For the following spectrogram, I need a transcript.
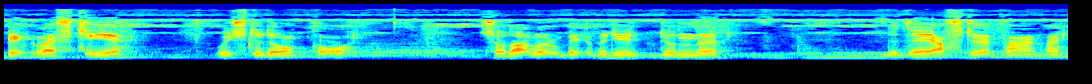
bit left here, which they don't pour. So that little bit will be done the, the day after, apparently.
